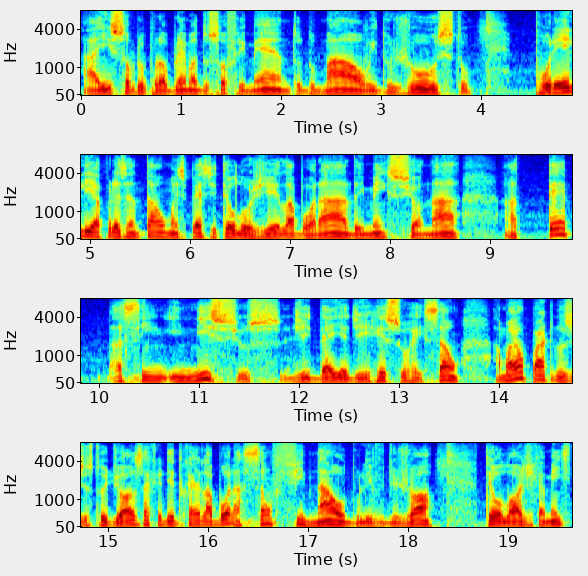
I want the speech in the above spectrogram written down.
aí sobre o problema do sofrimento, do mal e do justo, por ele apresentar uma espécie de teologia elaborada e mencionar até assim inícios de ideia de ressurreição, a maior parte dos estudiosos acreditam que a elaboração final do livro de Jó, teologicamente,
